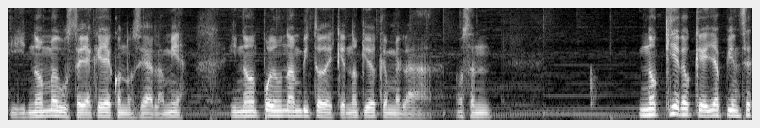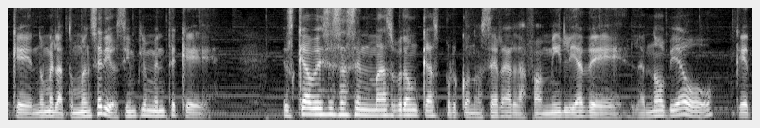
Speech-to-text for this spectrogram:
y no me gustaría que ella conociera a la mía. Y no por un ámbito de que no quiero que me la, o sea, no quiero que ella piense que no me la tomo en serio, simplemente que es que a veces hacen más broncas por conocer a la familia de la novia o que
